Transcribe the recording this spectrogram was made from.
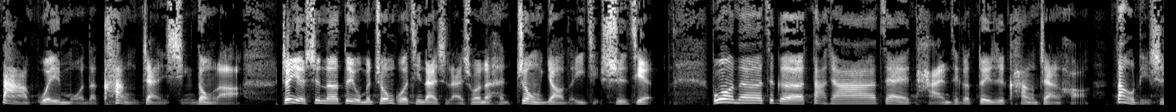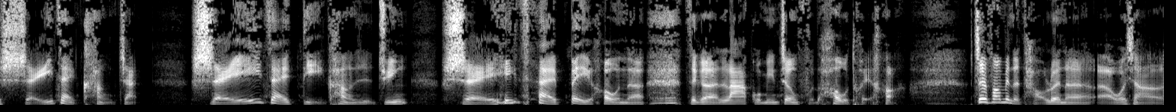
大规模的抗战行动了。这也是呢对我们中国近代史来说呢很重要的一起事件。不过呢，这个大家在谈这个对日抗战，哈，到底是谁在抗战？谁在抵抗日军？谁在背后呢？这个拉国民政府的后腿？哈。这方面的讨论呢，呃，我想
